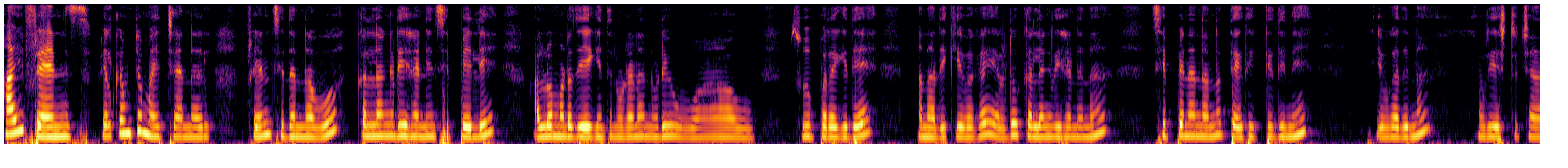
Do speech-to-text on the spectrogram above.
Hi friends welcome to my channel friends ಇದನ್ನು ನಾವು ಕಲ್ಲಂಗಡಿ ಹಣ್ಣಿನ ಸಿಪ್ಪೆಯಲ್ಲಿ ಹಲ್ವ ಮಾಡೋದು ಹೇಗೆ ಅಂತ ನೋಡೋಣ. ನೋಡಿ, ವಾವ್ ಸೂಪರಾಗಿದೆ ನಾನು ಅದಕ್ಕೆ ಇವಾಗ ಎರಡು ಕಲ್ಲಂಗಡಿ ಹಣ್ಣನ್ನು, ಸಿಪ್ಪೆನ ನಾನು ತೆಗೆದಿಟ್ಟಿದ್ದೀನಿ. ಇವಾಗ ಅದನ್ನು ನೋಡಿ ಎಷ್ಟು ಚ,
